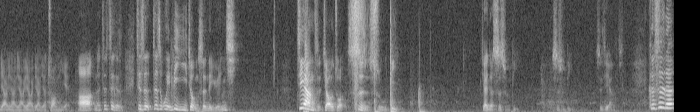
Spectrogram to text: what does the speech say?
要要要要要要庄严啊！那这这个这是这是为利益众生的缘起，这样子叫做世俗谛，这样叫世俗谛，世俗谛是这样子。可是呢，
